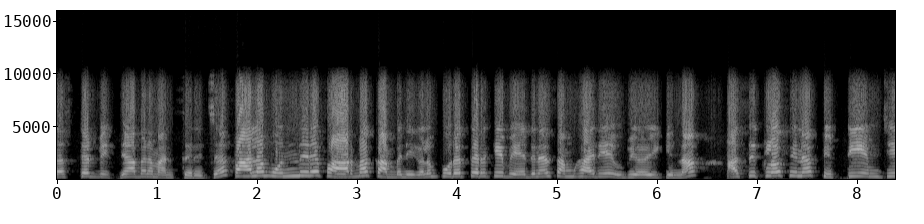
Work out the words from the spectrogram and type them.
ഗസ്റ്റഡ് വിജ്ഞാപനം അനുസരിച്ച് പല മുൻനിര ഫാർമ കമ്പനികളും പുറത്തിറക്കിയ വേദന സംഹാരിയെ ഉപയോഗിക്കുന്ന aceclofenac fifty M G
